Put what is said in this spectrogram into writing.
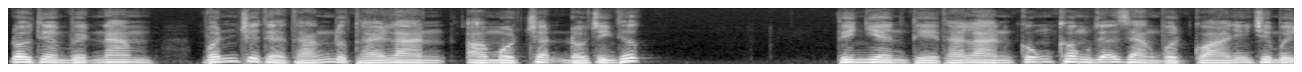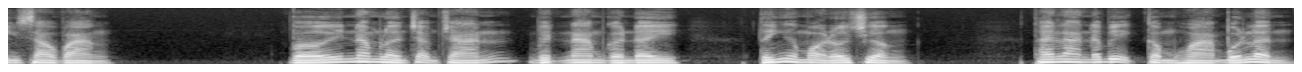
đội tuyển Việt Nam vẫn chưa thể thắng được Thái Lan ở một trận đấu chính thức. Tuy nhiên thì Thái Lan cũng không dễ dàng vượt qua những chiến binh sao vàng. Với 5 lần chạm trán Việt Nam gần đây tính ở mọi đấu trường, Thái Lan đã bị cầm hòa 4 lần.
